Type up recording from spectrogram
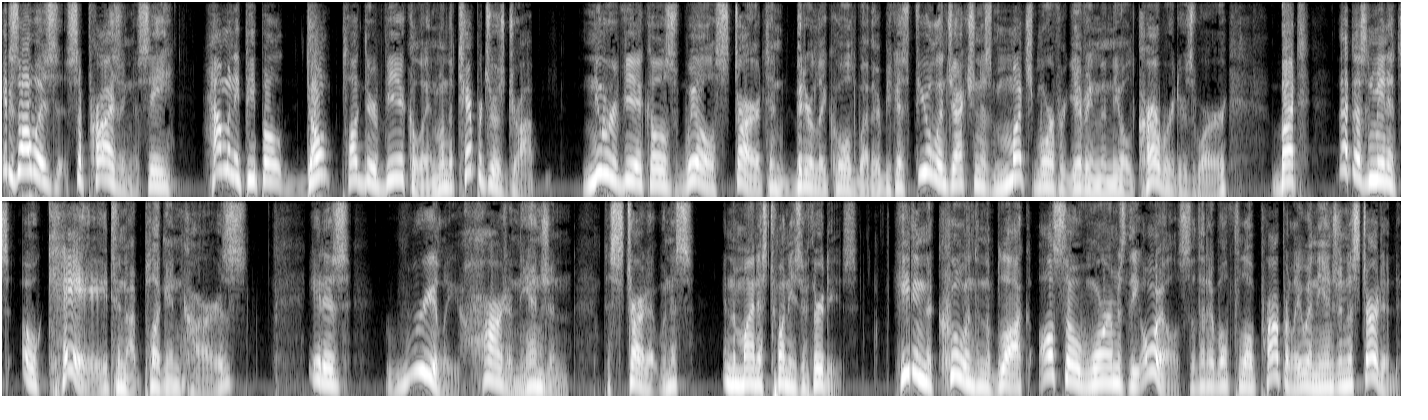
It is always surprising to see how many people don't plug their vehicle in when the temperatures drop. Newer vehicles will start in bitterly cold weather because fuel injection is much more forgiving than the old carburetors were, but that doesn't mean it's okay to not plug in cars. It is really hard on the engine to start it when it's in the minus 20s or 30s. Heating the coolant in the block also warms the oil so that it will flow properly when the engine is started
